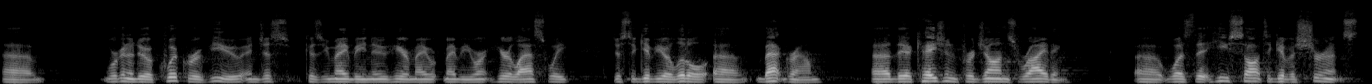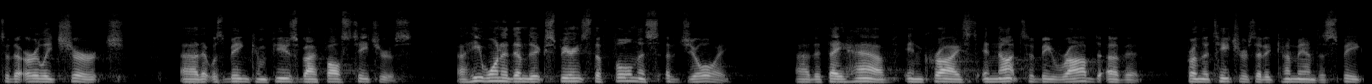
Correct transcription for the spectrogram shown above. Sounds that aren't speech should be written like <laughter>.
Uh, we're going to do a quick review, and just because you may be new here, may, maybe you weren't here last week, just to give you a little uh, background. Uh, the occasion for John's writing uh, was that he sought to give assurance to the early church uh, that was being confused by false teachers. He wanted them to experience the fullness of joy that they have in Christ and not to be robbed of it from the teachers that had come in to speak.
